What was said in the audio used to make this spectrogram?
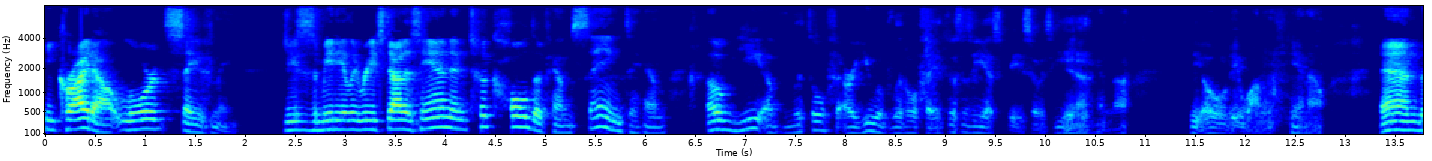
he cried out, Lord, save me. Jesus immediately reached out his hand and took hold of him, saying to him, "O ye of little, fa- are you of little faith?" This is ESV, so it's ye Yeah. and the the oldie one, you know. And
